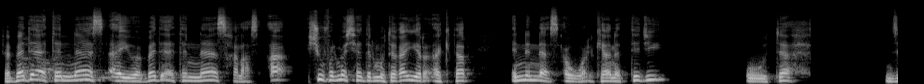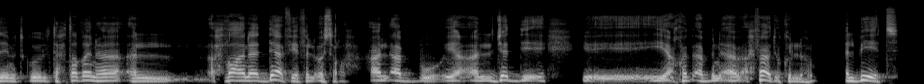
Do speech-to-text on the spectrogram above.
فبدأت الناس أيوه بدأت الناس خلاص. شوف المشهد المتغير أكثر. إن الناس أول كانت تجي وتحت زي ما تقول تحتضنها الاحضان الدافية في الأسرة، الأب الجد يأخذ ابناء أحفاده كلهم، البيت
